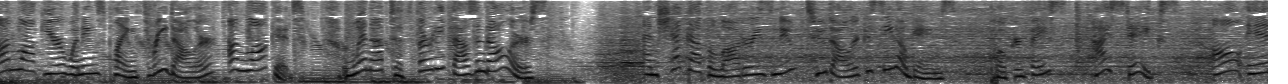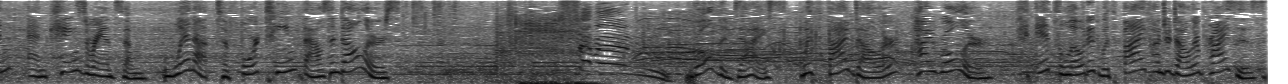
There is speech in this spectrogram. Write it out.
Unlock your winnings playing $3. Unlock it. Win up to $30,000. And check out the lottery's new $2 casino games Poker Face, High Stakes, All In, and King's Ransom. Win up to $14,000. Seven! Roll the dice with $5 High Roller. It's loaded with $500 prizes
